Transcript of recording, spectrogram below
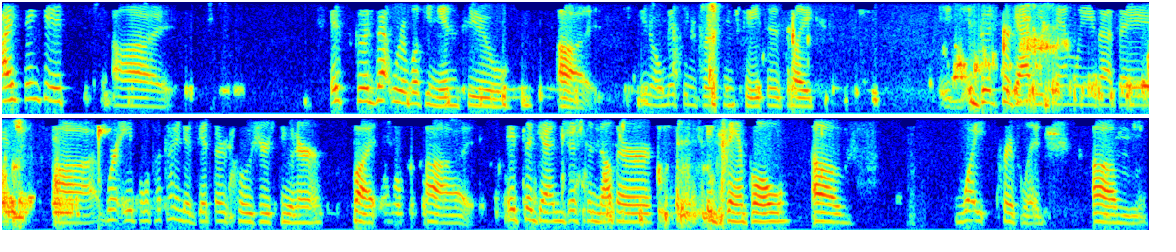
I think it's uh, it's good that we're looking into uh, you know missing persons cases like good for Gabby's family that they were able to kind of get their closure sooner. But uh, it's again just another example of white privilege um,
